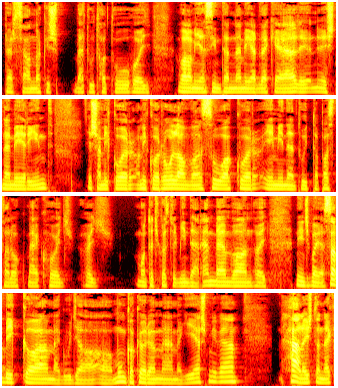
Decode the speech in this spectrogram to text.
persze annak is betudható, hogy valamilyen szinten nem érdekel, és nem érint, és amikor, amikor rólam van szó, akkor én mindent úgy tapasztalok meg, hogy, hogy mondhatjuk azt, hogy minden rendben van, hogy nincs baj a szabikkal, meg ugye a, a munkakörömmel, meg ilyesmivel. Hála Istennek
